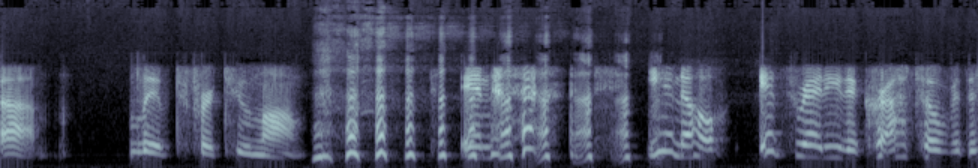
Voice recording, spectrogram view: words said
um, lived for too long. and, you know, it's ready to cross over the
